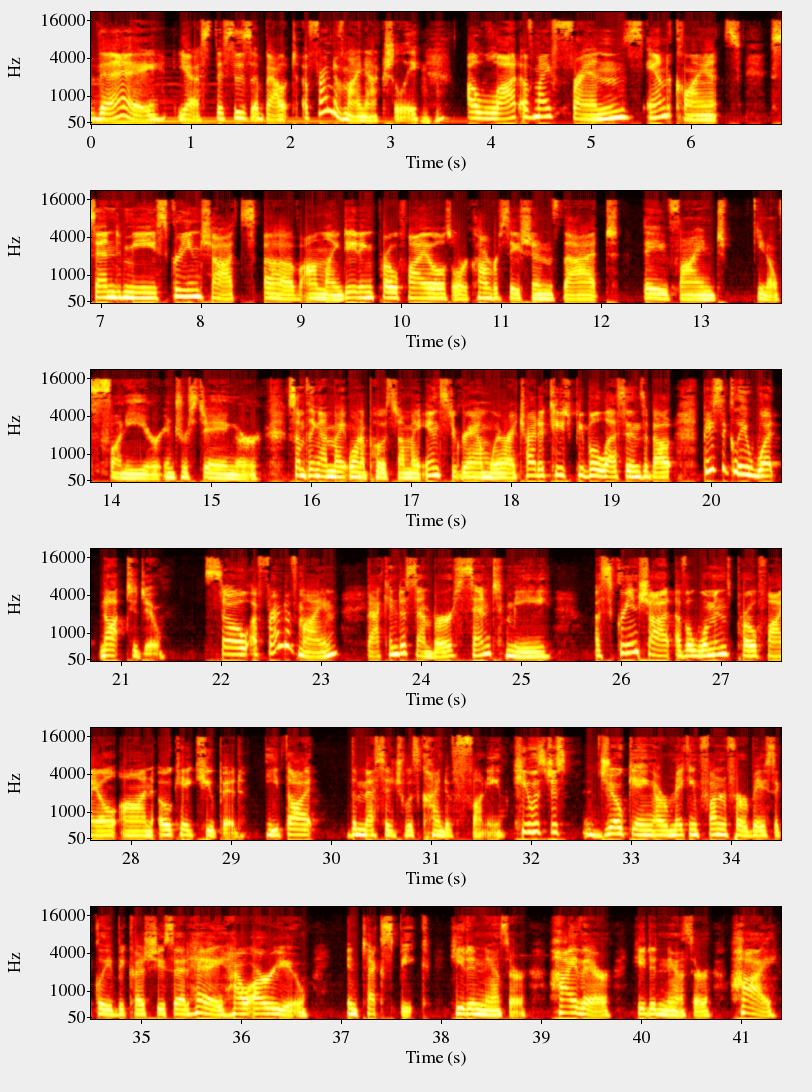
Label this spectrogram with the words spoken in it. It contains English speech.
They, yes, this is about a friend of mine, actually. Mm-hmm. A lot of my friends and clients send me screenshots of online dating profiles or conversations that they find, you know, funny or interesting or something I might want to post on my Instagram where I try to teach people lessons about basically what not to do. So, a friend of mine back in December sent me a screenshot of a woman's profile on OKCupid. He thought the message was kind of funny. He was just joking or making fun of her basically because she said, Hey, how are you? in text speak. He didn't answer. Hi there. He didn't answer. Hi.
